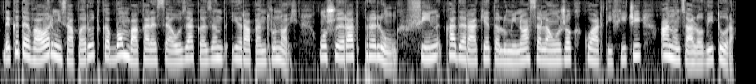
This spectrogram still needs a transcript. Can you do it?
De câteva ori mi s-a părut că bomba care se auzea căzând era pentru noi. Un șuierat prelung, fin, ca de rachetă luminoasă la un joc cu artificii, anunța lovitura.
